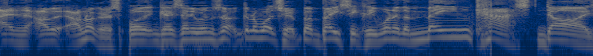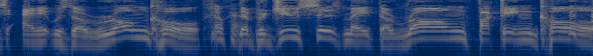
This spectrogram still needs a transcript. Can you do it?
And I, I'm not going to spoil it in case anyone's not going to watch it. But basically, one of the main cast dies, and it was the wrong call. Okay. The producers made the wrong fucking call.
